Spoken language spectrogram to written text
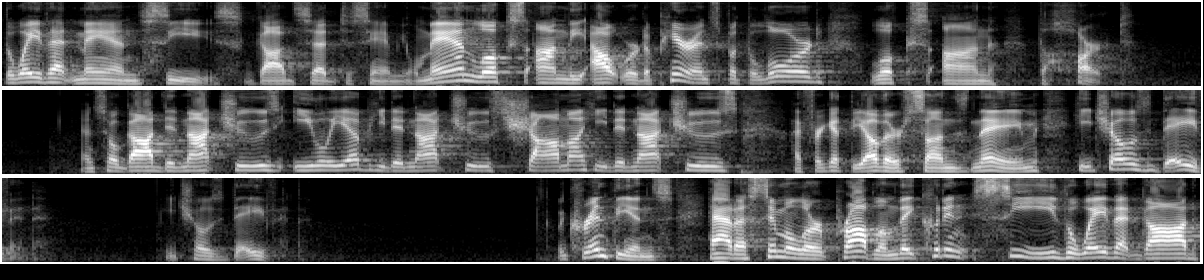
the way that man sees, God said to Samuel. Man looks on the outward appearance, but the Lord looks on the heart. And so God did not choose Eliab. He did not choose Shammah. He did not choose, I forget the other son's name. He chose David. He chose David. The Corinthians had a similar problem. They couldn't see the way that God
